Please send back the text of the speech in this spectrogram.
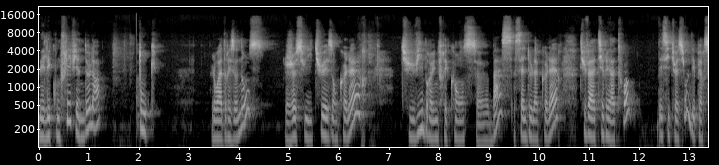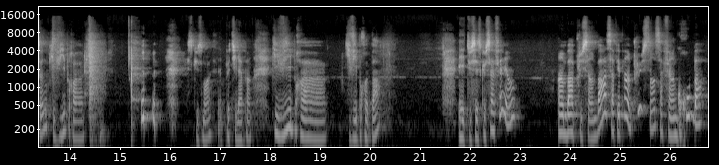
Mais les conflits viennent de là. Donc, loi de résonance, je suis, tu es en colère, tu vibres à une fréquence euh, basse, celle de la colère, tu vas attirer à toi des situations et des personnes qui vibrent euh, excuse-moi, c'est un petit lapin, qui vibre, euh, qui vibre bas. Et tu sais ce que ça fait, hein? Un bas plus un bas, ça fait pas un plus, hein, ça fait un gros bas.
